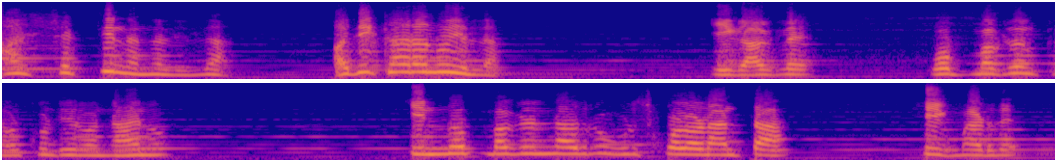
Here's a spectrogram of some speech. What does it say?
ಆ ಶಕ್ತಿ ನನ್ನಲ್ಲಿಲ್ಲ. ಅಧಿಕಾರನೂ ಇಲ್ಲ. ಈಗಾಗ್ಲೇ ಒಬ್ಬ ಮಗಳನ್ನ ಕಳ್ಕೊಂಡಿರೋ ನಾನು. ಇನ್ನೊಬ್ಬ ಮಗಳನ್ನಾದ್ರೂ ಉಳಿಸ್ಕೊಳ್ಳೋಣ ಅಂತ ಹೀಗ್ ಮಾಡಿದೆ.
